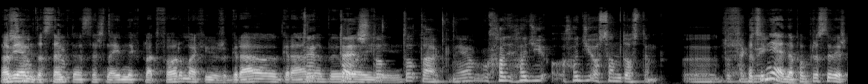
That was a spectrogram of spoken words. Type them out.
no wiem, dostępne jest też na innych platformach i już gra, grane te, było. Też, i... to, to tak, nie? Chodzi, chodzi o sam dostęp e, do tego. Znaczy nie, no po prostu wiesz,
